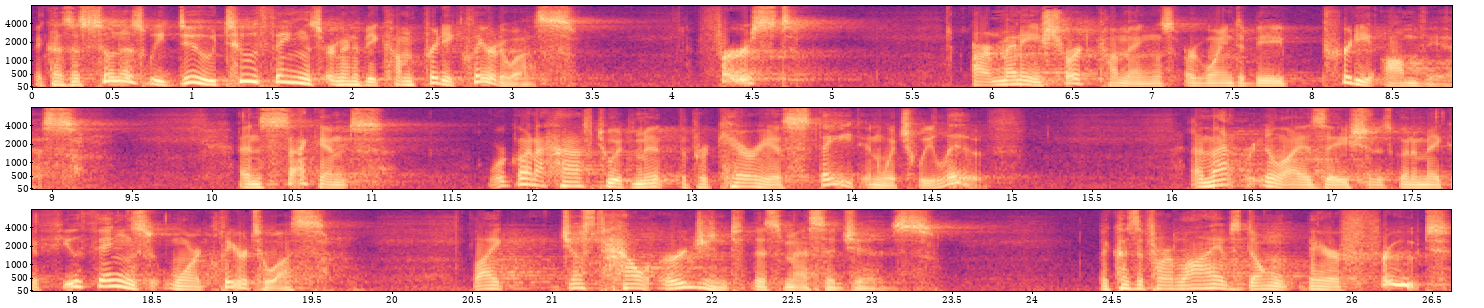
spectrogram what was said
Because as soon as we do, two things are going to become pretty clear to us. First, our many shortcomings are going to be pretty obvious. And second, we're going to have to admit the precarious state in which we live. And that realization is going to make a few things more clear to us, like just how urgent this message is. Because if our lives don't bear fruit,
